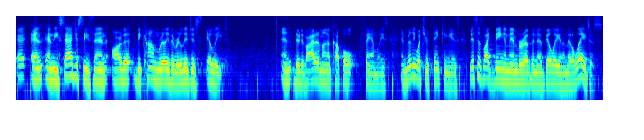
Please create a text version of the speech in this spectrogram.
and, and these Sadducees then are the, become really the religious elite. And they're divided among a couple families. And really, what you're thinking is this is like being a member of the nobility in the Middle Ages.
